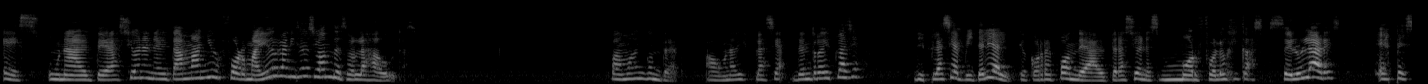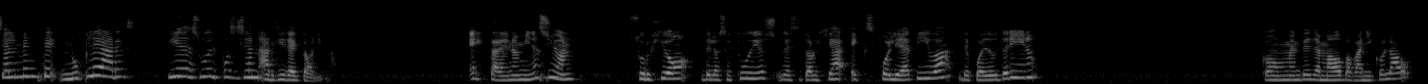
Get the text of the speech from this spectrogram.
es una alteración en el tamaño, forma y organización de células adultas. Podemos encontrar a una displasia, dentro de displasia, displasia epitelial, que corresponde a alteraciones morfológicas celulares, especialmente nucleares y de su disposición arquitectónica. Esta denominación surgió de los estudios de citología exfoliativa de cuello uterino, comúnmente llamado Papa Nicolau,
